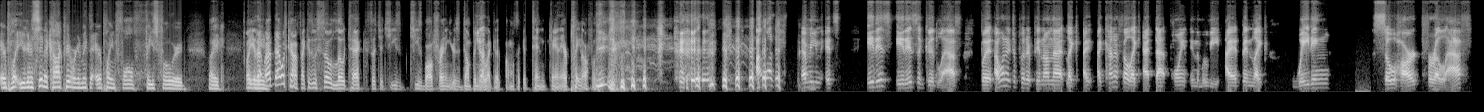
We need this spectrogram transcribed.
airplane. You're gonna sit in a cockpit. and We're gonna make the airplane fall face forward. Like Oh yeah, I that mean- that, that was kind of fun because it was so low tech, such a cheese cheese ball training. You're just dumping Yeah. a, like a almost like a tin can airplane off of. I want. I mean, it's it is it is a good laugh, but I wanted to put a pin on that. Like, I I kind of felt like at that point in the movie, I had been like waiting so hard for a laugh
